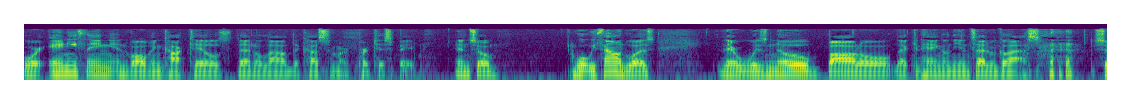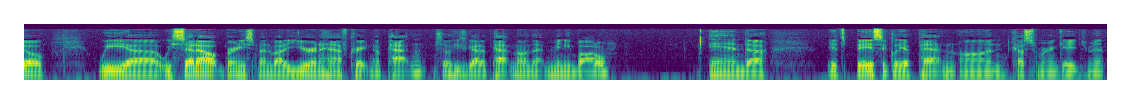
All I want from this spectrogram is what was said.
or anything involving cocktails that allowed the customer to participate. And so what we found was there was no bottle that could hang on the inside of a glass. so we uh, we set out. Bernie spent about a year and a half creating a patent. So he's got a patent on that mini bottle, and uh, it's basically a patent on customer engagement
